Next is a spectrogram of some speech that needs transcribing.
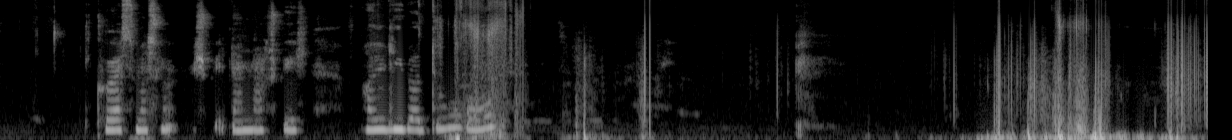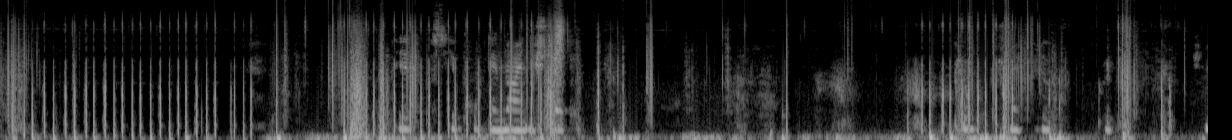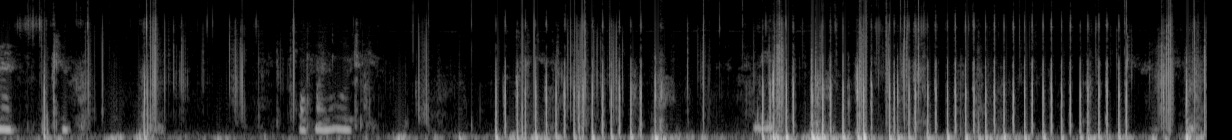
die müssen spielen. Danach spiele ich mal lieber Duro. Hier, was hier Problem? Nein, ich sterbe. Gut, schnell wieder. Gut. Schnell. Okay. Ich brauche meine Ulti.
